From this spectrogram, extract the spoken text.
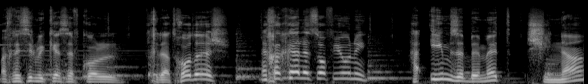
מכניסים לי כסף כל תחילת חודש, נחכה לסוף יוני. האם זה באמת שינה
